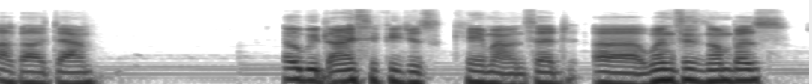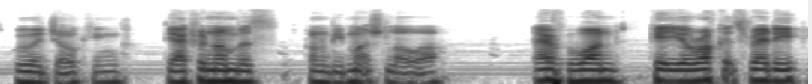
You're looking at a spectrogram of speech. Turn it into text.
Oh god damn. It would be nice if he just came out and said, uh, when's his numbers, we were joking. The actual numbers are gonna be much lower. Everyone, get your rockets ready.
